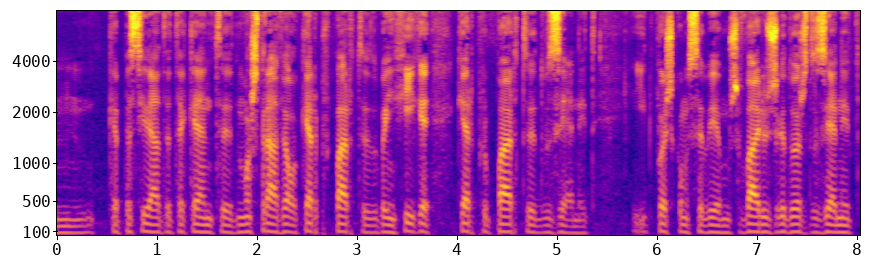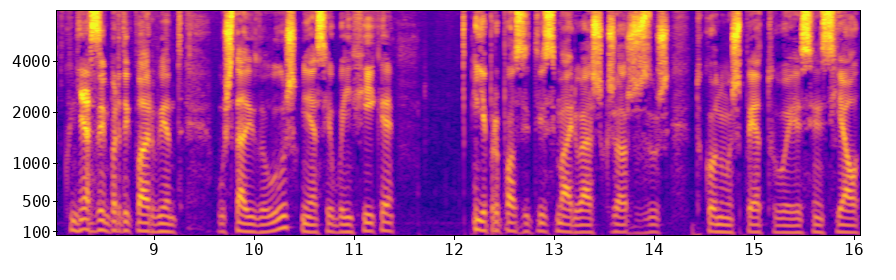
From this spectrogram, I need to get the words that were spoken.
hum, capacidade atacante demonstrável, quer por parte do Benfica, quer por parte do Zenit. E depois, como sabemos, vários jogadores do Zenit conhecem particularmente o Estádio da Luz, conhecem o Benfica. E a propósito disso, Mário, acho que Jorge Jesus tocou num aspecto essencial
